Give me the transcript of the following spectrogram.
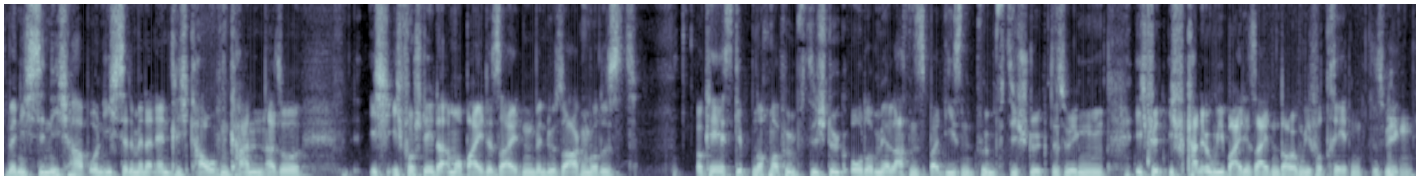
wenn ich sie nicht habe und ich sie mir dann endlich kaufen kann. Also ich, ich verstehe da immer beide Seiten. Wenn du sagen würdest, okay, es gibt noch mal 50 Stück oder wir lassen es bei diesen 50 Stück. Deswegen, ich finde, ich kann irgendwie beide Seiten da irgendwie vertreten. Deswegen.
